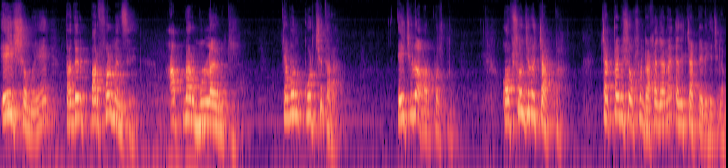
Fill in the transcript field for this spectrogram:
এই সময়ে তাদের পারফরমেন্সে আপনার মূল্যায়ন কি? কেমন করছে তারা? এই ছিল আমার প্রশ্ন। অপশন ছিল চারটা। চারটা বেশি অপশন রাখা যায় না, কাজে চারটায় রেখেছিলাম।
